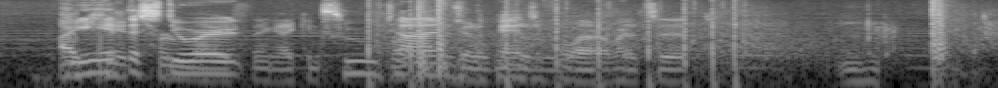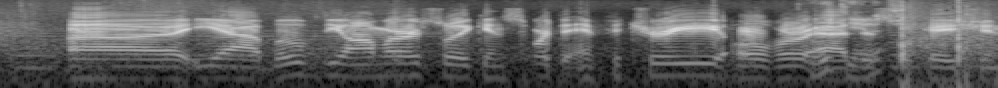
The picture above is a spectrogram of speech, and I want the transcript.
I We hit the turn Stuart thing. I can two times got a with Panzer little bit four, left, over. That's it. Uh, yeah, move the armor so we can support the infantry over Wait, at this it. location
